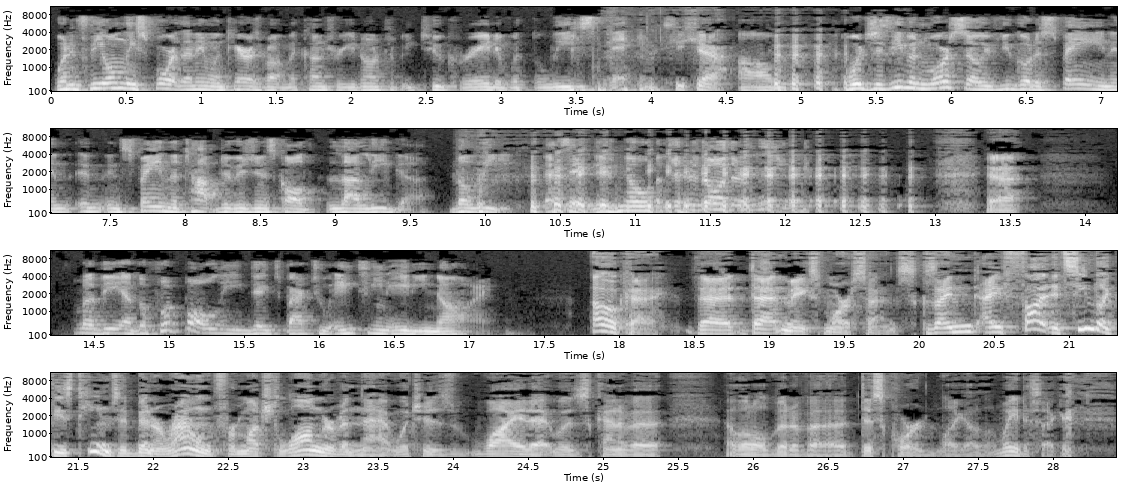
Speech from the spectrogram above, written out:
When it's the only sport that anyone cares about in the country, you don't have to be too creative with the league's name. yeah. Um, which is even more so if you go to Spain. In, in, in, Spain, the top division is called La Liga, the league. That's it. There's no there's no other league. yeah. But the uh, the football league dates back to 1889. Okay, that that makes more sense because I I thought it seemed like these teams had been around for much longer than that, which is why that was kind of a a little bit of a discord. Like, oh, wait a second,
